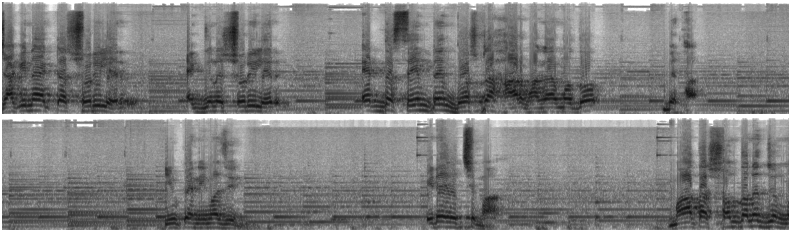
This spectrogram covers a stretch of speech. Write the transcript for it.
যা কিনা একটা শরীরের, একজনের শরীরের এট দ্য সেম টাইম দশটা হাড় ভাঙার মতো ব্যথা। ইউ ক্যান ইমাজিন এটাই হচ্ছে মা। মা তার সন্তানের জন্য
